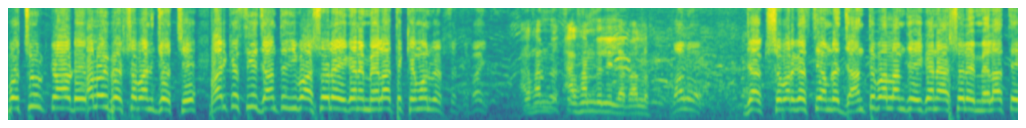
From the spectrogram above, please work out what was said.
প্রচুর ক্রাউড ভালোই ব্যবসা বাণিজ্য হচ্ছে। ভাইয়ের কাছ থেকে জানতে যাব আসলে এখানে মেলাতে কেমন ব্যবসা ভাই? আলহামদুলিল্লাহ, ভালো। ভালো। যাক, সবার কাছ থেকে আমরা জানতে পারলাম যে এখানে আসলে মেলাতে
